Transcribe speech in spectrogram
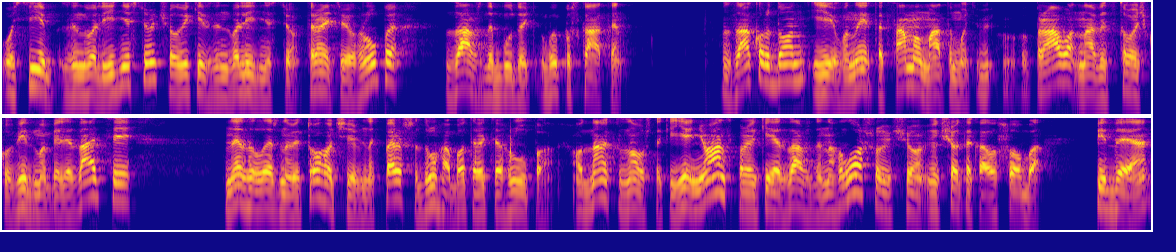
Осіб з інвалідністю, чоловіків з інвалідністю третьої групи завжди будуть випускати за кордон, і вони так само матимуть право на відстрочку від мобілізації, незалежно від того, чи в них перша, друга або третя група. Однак, знову ж таки, є нюанс, про який я завжди наголошую, що якщо така особа піде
